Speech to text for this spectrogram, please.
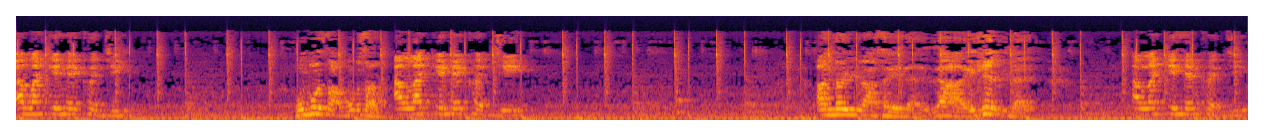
I like your haircut, G. One more time, one more time. I like your haircut, G. I know you're not saying that. Nah, it can't be that. I like your haircut, G.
